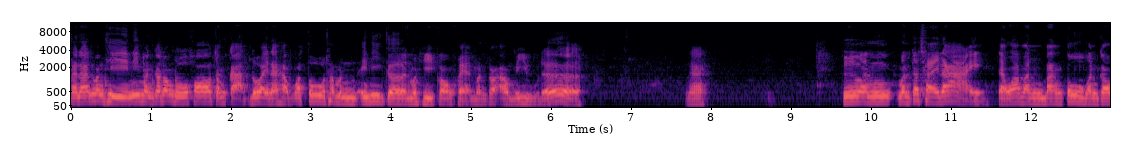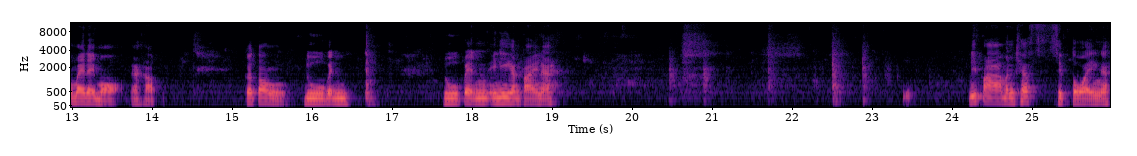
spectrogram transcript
ดังนั้นบางทีนี่มันก็ต้องดูข้อจำกัดด้วยนะครับ ว่าตู้ถ้ามันไอ้นี่เกินบางทีกองแขวนมันก็เอาไม่อยู่เด้อนะ คือมันมันก็ใช้ได้ แต่ว่ามันบางตู้มันก็ไม่ได้เหมาะนะครับ ก็ต้องดูเป็น ดูเป็นไอ้นี่กันไปนะนี่ปลามันแค่สิบตัวเองนะ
